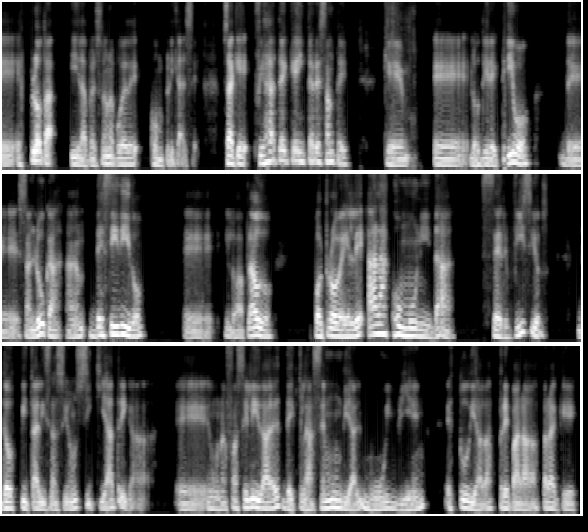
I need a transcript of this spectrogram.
eh, explota y la persona puede complicarse. O sea que fíjate qué interesante que eh, los directivos de San Lucas han decidido, eh, y los aplaudo, por proveerle a la comunidad servicios de hospitalización psiquiátrica en unas facilidades de clase mundial muy bien estudiadas, preparadas para que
